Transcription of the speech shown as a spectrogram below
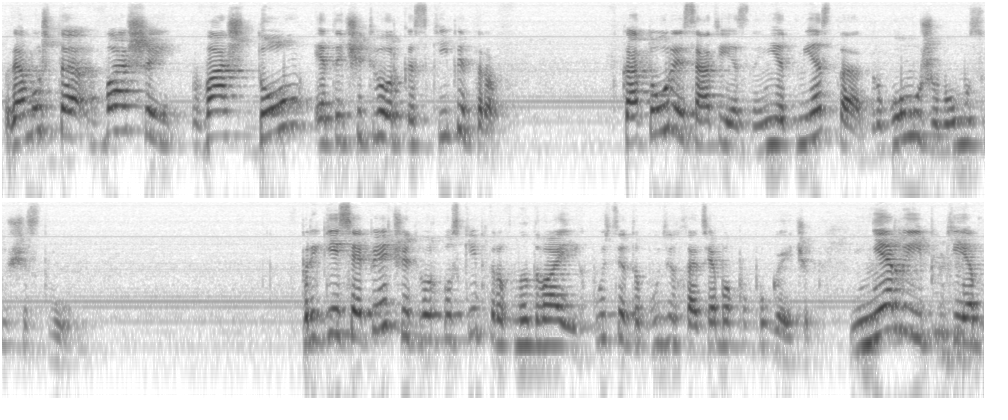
Потому что вашей, ваш дом – это четверка скипетров, в которой, соответственно, нет места другому живому существу. Впрягись опять четверку скипетров на двоих, пусть это будет хотя бы попугайчик. Не рыбки.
